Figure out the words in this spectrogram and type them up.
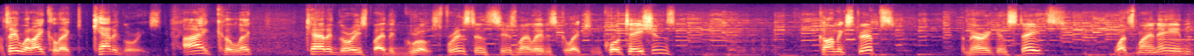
I'll tell you what I collect, categories. I collect categories by the gross. For instance, here's my latest collection. Quotations, comic strips, American states, what's my name,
